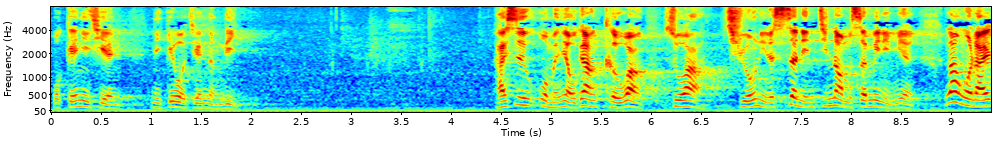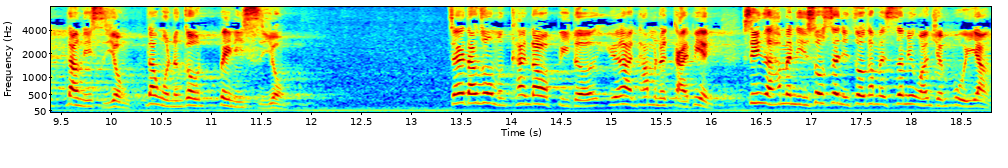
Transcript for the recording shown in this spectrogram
我给你钱，你给我这些能力。还是我们有这样渴望，主啊，求你的圣灵进到我们生命里面，让我来让你使用，让我能够被你使用。在当中，我们看到彼得、约翰他们的改变，是因着他们领受圣灵之后，他们生命完全不一样。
